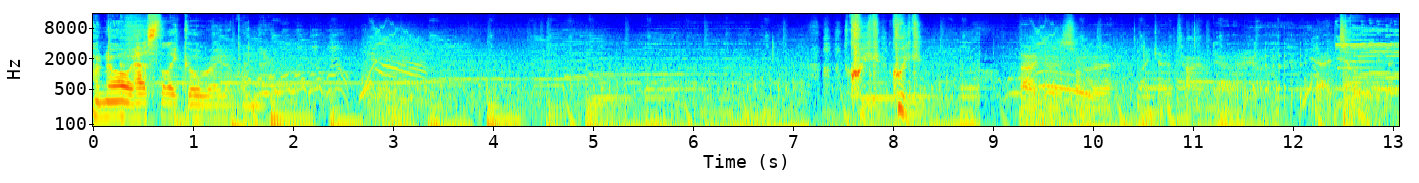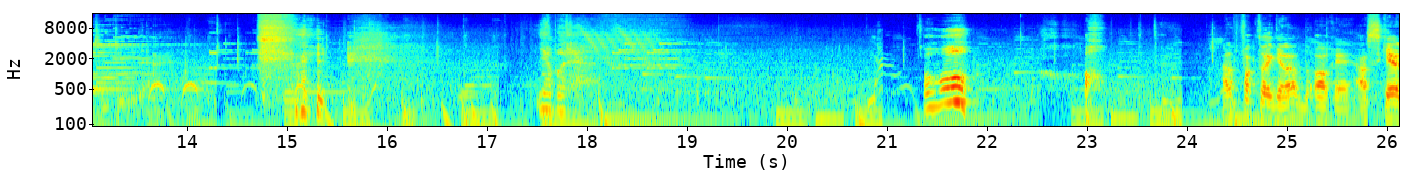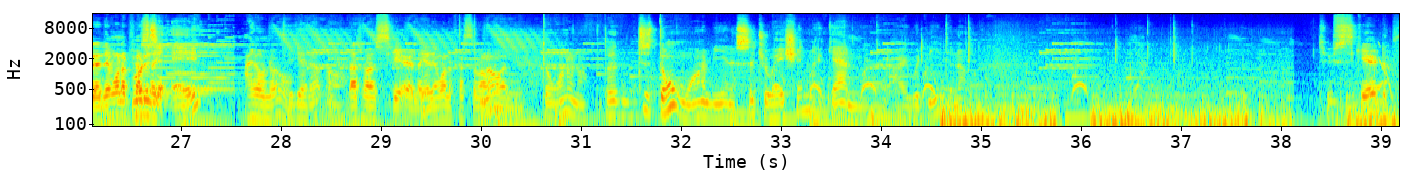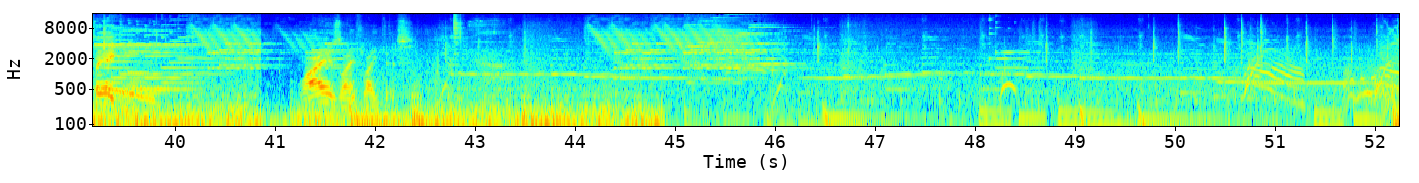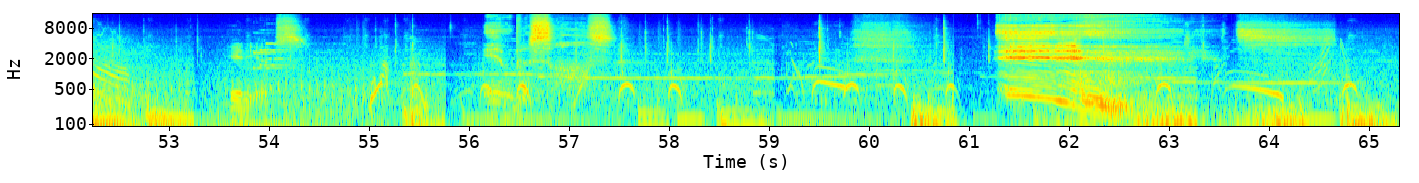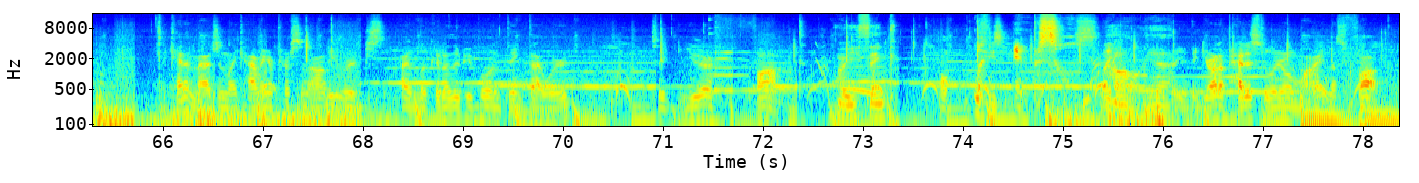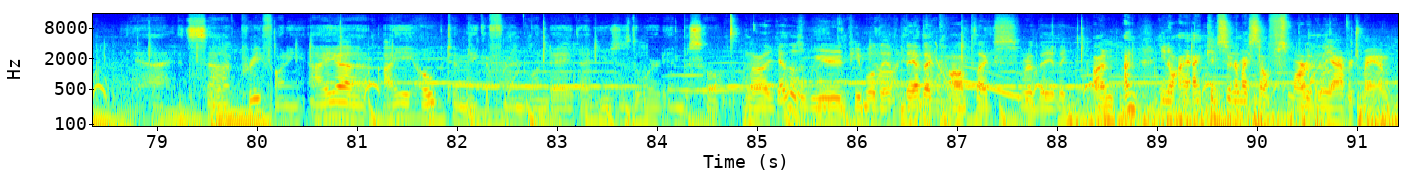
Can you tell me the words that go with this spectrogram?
Oh no, it has to like go right up in there. Quick, quick. Uh, I just wanted to like at a time, yeah, there you go. Yeah, I totally meant to do that. yeah, but Oh! Oh! How the fuck do I get up? Okay, I was scared. I didn't want to press what is like, it? A? I don't know. To get up? Oh. That's why I was scared. Like I didn't want to press the wrong No, button. don't want to know. But just don't want to be in a situation again where I would need to know. Too scared to play a game. Why is life like this? Personality where just I look at other people and think that word. It's like you're fucked. What do you think? Oh, look these imbeciles. Like, Oh, yeah. like, you're on a pedestal in your own mind. That's fucked. Yeah, it's uh, pretty funny. I uh, I hope to make a friend one day that uses the word imbecile. No, you get those weird people. They, they have that complex where they like I'm I'm you know I, I consider myself smarter than the average man.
